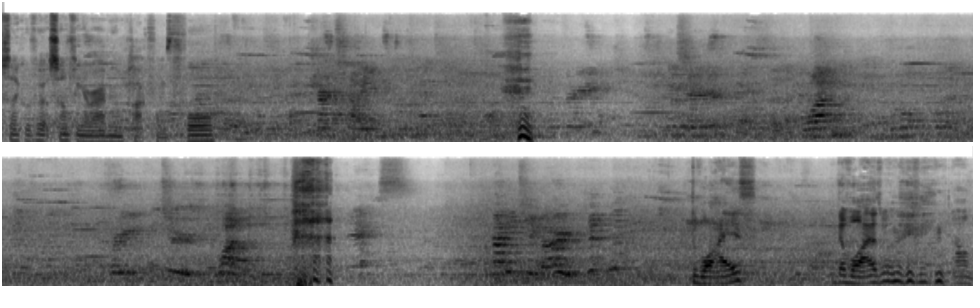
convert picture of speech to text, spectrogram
looks like we've got something arriving on platform four. One. Three, two, one. yes. How did you know? The wires, the wires were moving. Um,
